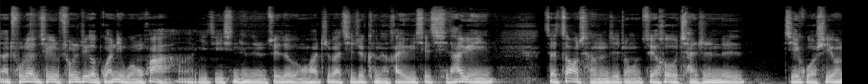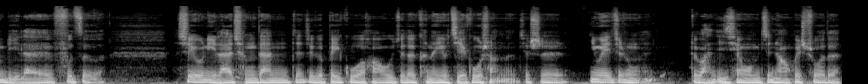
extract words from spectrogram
啊，除了这个除了这个管理文化啊，以及形成这种追责文化之外，其实可能还有一些其他原因在造成这种最后产生的结果是由你来负责，是由你来承担的这个背锅哈。我觉得可能有结构上的，就是因为这种对吧？以前我们经常会说的。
